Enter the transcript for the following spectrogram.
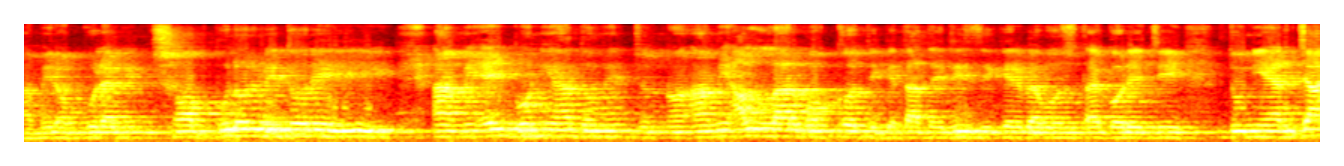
আমি রব্বুল আমিন সবগুলোর ভিতরে আমি এই বনি আদমের জন্য আমি আল্লাহর পক্ষ থেকে তাদের রিজিকের ব্যবস্থা করেছি। দুনিয়ার যা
